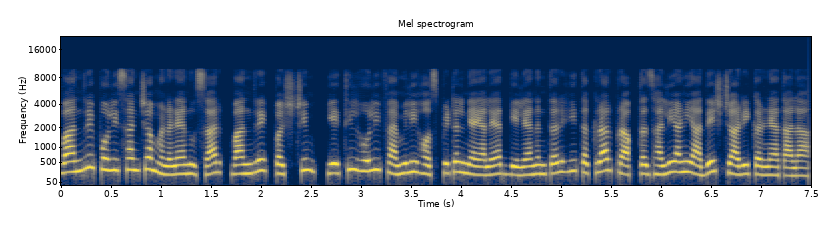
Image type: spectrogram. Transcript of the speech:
वांद्रे पोलिसांच्या म्हणण्यानुसार वांद्रे पश्चिम येथील होली फॅमिली हॉस्पिटल न्यायालयात गेल्यानंतर ही तक्रार प्राप्त झाली आणि आदेश जारी करण्यात आला.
